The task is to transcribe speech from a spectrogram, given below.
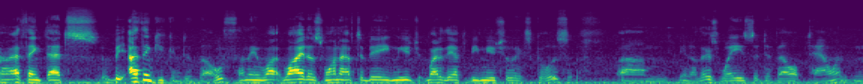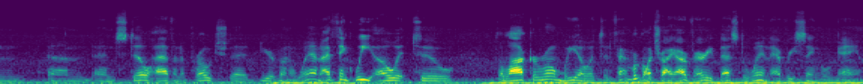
Uh, I think that's. I think you can do both. I mean, why, why does one have to be? mutu- Why do they have to be mutually exclusive? Um, you know, there's ways to develop talent and and still have an approach that you're going to win. I think we owe it to the locker room. We owe it to the fan. We're going to try our very best to win every single game.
